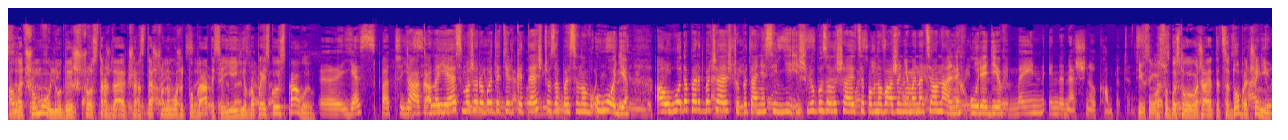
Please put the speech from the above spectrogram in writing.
Але чому люди, що страждають через те, що не можуть побратися, є європейською справою? Так, але ЄС може робити тільки те, що записано в угоді. А угода передбачає, що питання сім'ї і шлюбу залишаються повноваженнями національних урядів. Особисто ви вважаєте це добре чи ні?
